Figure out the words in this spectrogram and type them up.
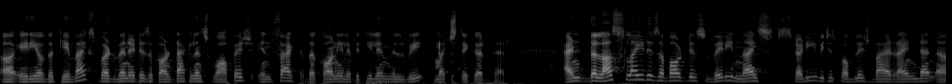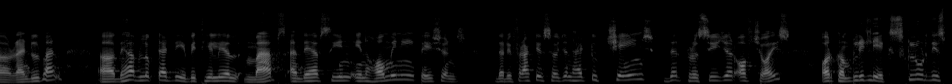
uh, area of the Kmax. But when it is a contact lens warpage, in fact, the corneal epithelium will be much thicker there. And the last slide is about this very nice study, which is published by Randan, uh, Randleman. Uh, they have looked at the epithelial maps and they have seen in how many patients the refractive surgeon had to change their procedure of choice or completely exclude these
